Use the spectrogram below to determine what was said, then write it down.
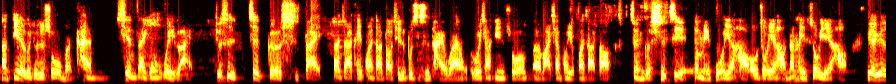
那第二个就是说，我们看现在跟未来，就是这个时代，大家可以观察到，其实不只是台湾，我相信说，呃，马来西亚朋友观察到，整个世界，就美国也好，欧洲也好，南美洲也好。越来越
